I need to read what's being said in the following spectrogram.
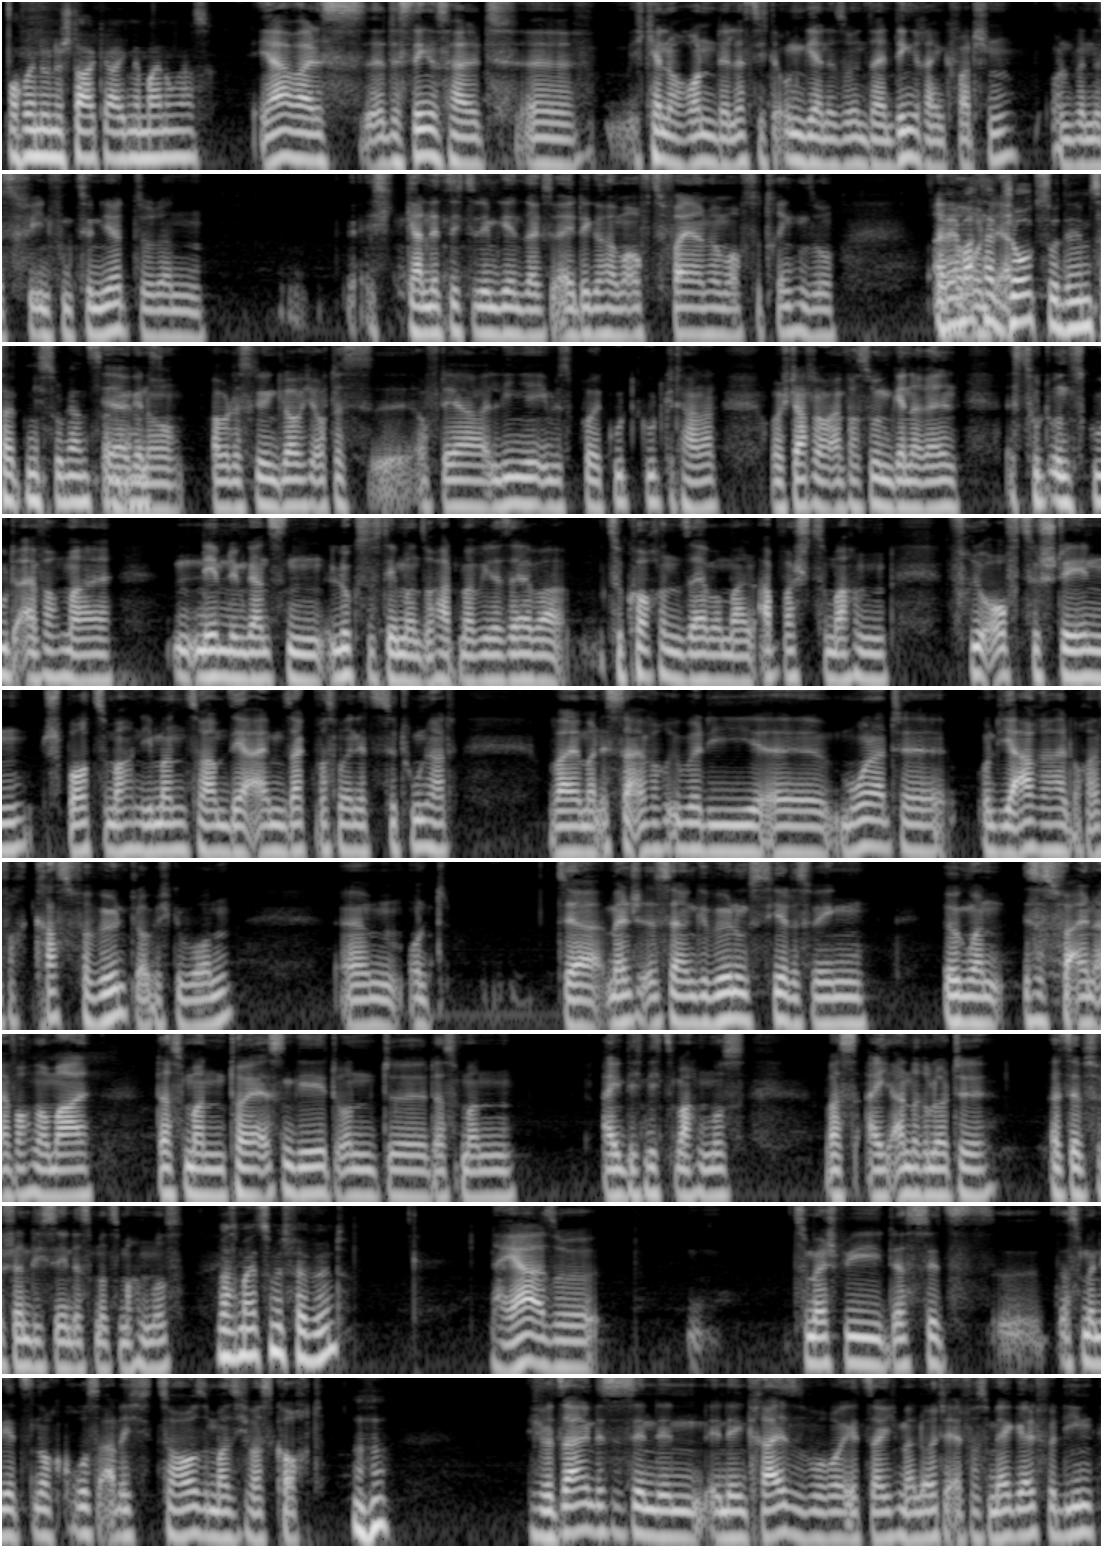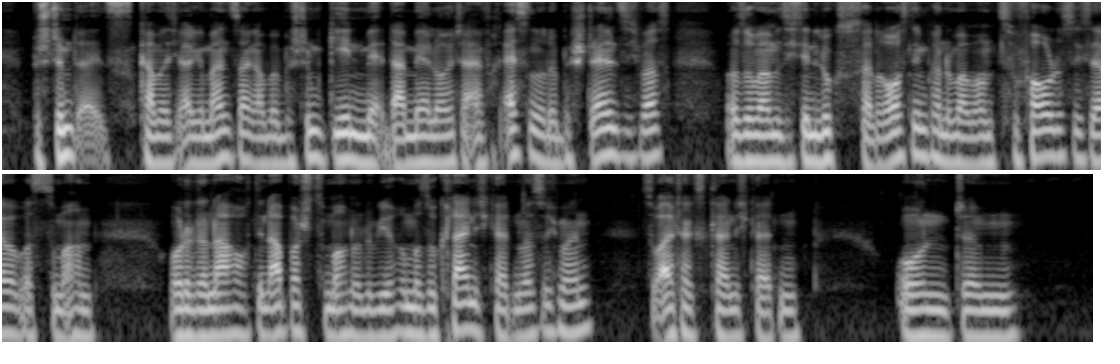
Auch wenn du eine starke eigene Meinung hast. Ja, weil das, das Ding ist halt, äh, ich kenne auch Ron, der lässt sich da ungern so in sein Ding reinquatschen. Und wenn das für ihn funktioniert, so dann ich kann jetzt nicht zu dem gehen und sagen so, ey Digga, hör mal auf zu feiern, hör mal auf zu trinken. So. Ja, der macht halt Jokes, so, der nimmt es halt nicht so ganz Ja, genau. Aber deswegen glaube ich auch, dass äh, auf der Linie ihm das Projekt gut, gut getan hat. Und ich dachte auch einfach so im Generellen, es tut uns gut, einfach mal neben dem ganzen Luxus, den man so hat, mal wieder selber zu kochen, selber mal einen Abwasch zu machen, früh aufzustehen, Sport zu machen, jemanden zu haben, der einem sagt, was man jetzt zu tun hat. Weil man ist da einfach über die äh, Monate und Jahre halt auch einfach krass verwöhnt, glaube ich, geworden. Ähm, und der Mensch ist ja ein Gewöhnungstier, deswegen irgendwann ist es für einen einfach normal, dass man teuer essen geht und äh, dass man eigentlich nichts machen muss, was eigentlich andere Leute als selbstverständlich sehen, dass man es machen muss. Was meinst du mit verwöhnt? Naja, also zum Beispiel, dass jetzt, dass man jetzt noch großartig zu Hause mal sich was kocht. Mhm. Ich würde sagen, das ist in den, in den Kreisen, wo jetzt, sage ich mal, Leute etwas mehr Geld verdienen, bestimmt, das kann man nicht allgemein sagen, aber bestimmt gehen mehr, da mehr Leute einfach essen oder bestellen sich was. Oder so, weil man sich den Luxus halt rausnehmen kann und weil man zu faul ist, sich selber was zu machen. Oder danach auch den Abwasch zu machen oder wie auch immer. So Kleinigkeiten, weißt du, ich meine? So Alltagskleinigkeiten. Und, ähm,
